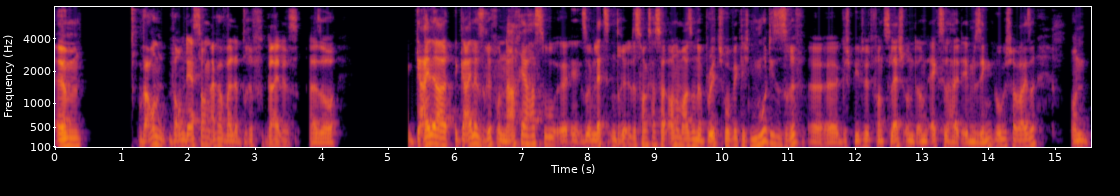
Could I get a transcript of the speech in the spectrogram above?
Ähm, warum, warum der Song? Einfach, weil der Drift geil ist. Also, geiler, geiles Riff und nachher hast du, äh, so im letzten Drittel des Songs hast du halt auch nochmal so eine Bridge, wo wirklich nur dieses Riff äh, äh, gespielt wird von Slash und, und Axel halt eben singt, logischerweise. Und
